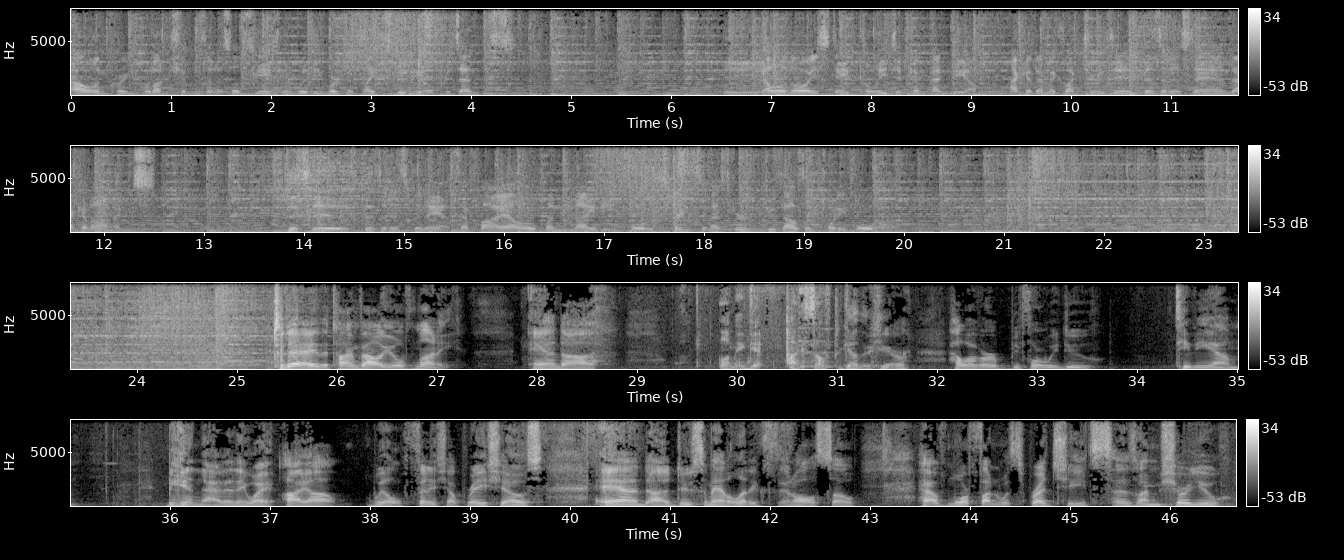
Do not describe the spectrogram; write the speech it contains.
Alan Crane Productions, in association with Emergent Light Studio, presents the Illinois State Collegiate Compendium Academic Lectures in Business and Economics. This is Business Finance FIL 190 for spring semester 2024. Today, the time value of money. And uh, let me get myself together here. However, before we do TVM, begin that anyway, I uh, will finish up ratios and uh, do some analytics and also have more fun with spreadsheets, as I'm sure you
